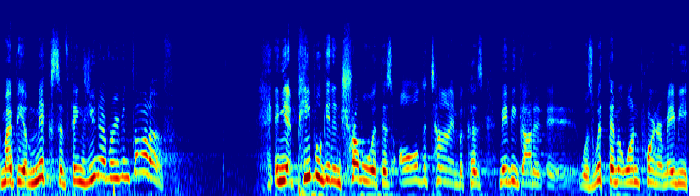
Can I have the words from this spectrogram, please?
It might be a mix of things you never even thought of. And yet, people get in trouble with this all the time because maybe God uh, uh, was with them at one point, or maybe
